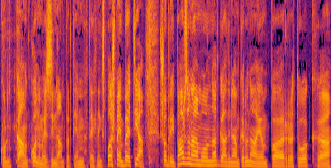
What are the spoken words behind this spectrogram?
Kur, kā, ko nu mēs zinām par tiem tehnikas plašumiem, bet jā, šobrīd pārzunām un atgādinām, ka runājam par to, ka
